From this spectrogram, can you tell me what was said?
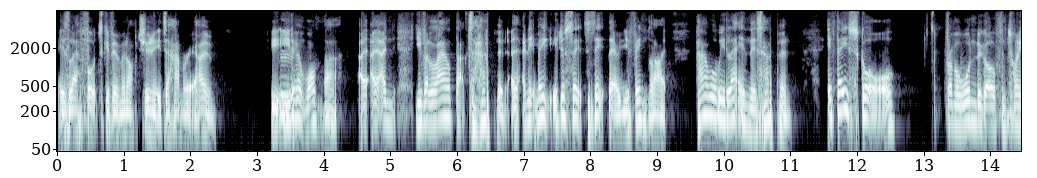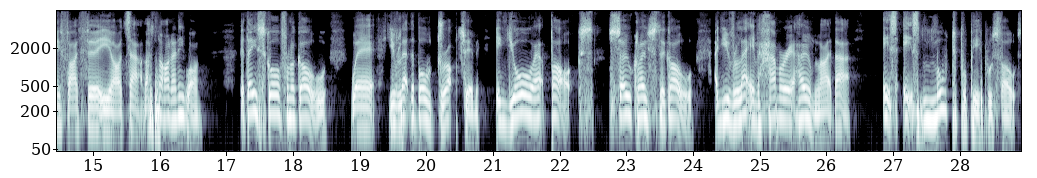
his left foot to give him an opportunity to hammer it home. You, mm. you don't want that. and you've allowed that to happen. And, it make you just sit, sit there and you think like, how are we letting this happen? If they score from a wonder goal from 25, 30 yards out, that's not on anyone. If they score from a goal where you've let the ball drop to him in your box, so close to the goal, and you've let him hammer it home like that, it's it's multiple people's faults.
